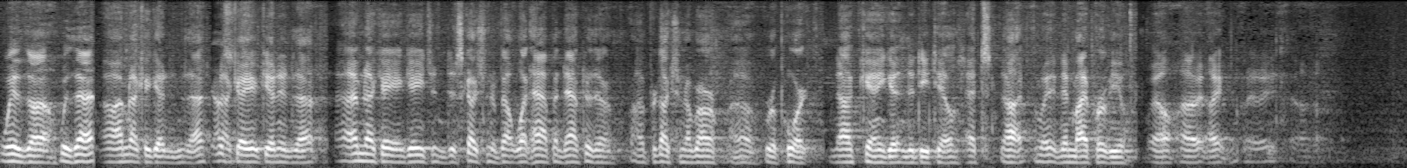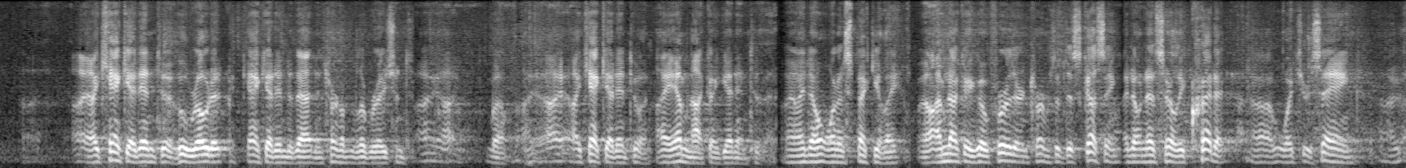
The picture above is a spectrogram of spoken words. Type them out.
with uh, with that. Uh, I'm not going to get into that. I'm not going to get into that. I'm not going to engage in discussion about what happened after the uh, production of our uh, report. Not going to get into details. That's not within my purview. Well, uh, I. I I can't get into who wrote it. I can't get into that internal deliberations. I, I, well, I, I, I can't get into it. I am not going to get into that. I don't want to speculate. Well, I'm not going to go further in terms of discussing. I don't necessarily credit uh, what you're saying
